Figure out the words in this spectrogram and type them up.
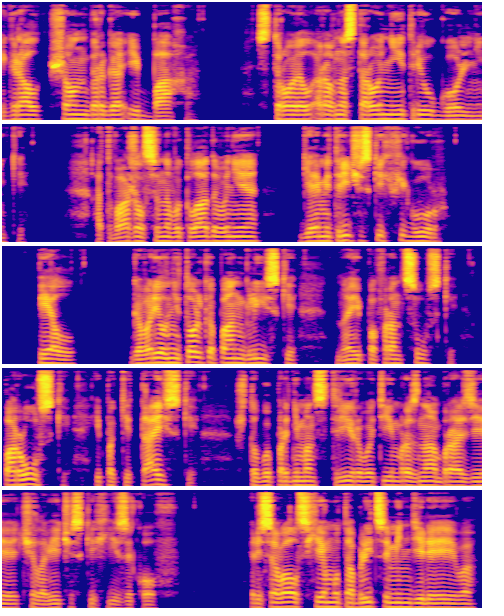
играл Шонберга и Баха, строил равносторонние треугольники, отважился на выкладывание геометрических фигур, пел, Говорил не только по-английски, но и по-французски, по-русски и по-китайски, чтобы продемонстрировать им разнообразие человеческих языков. Рисовал схему таблицы Менделеева,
